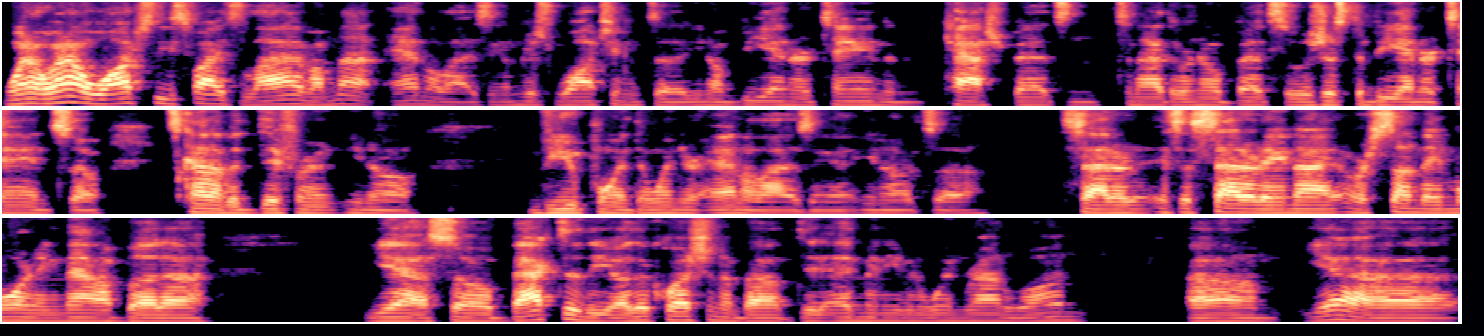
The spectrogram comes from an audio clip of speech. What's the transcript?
When I, when I watch these fights live, I'm not analyzing. I'm just watching to you know be entertained and cash bets. And tonight there were no bets, so it was just to be entertained. So it's kind of a different you know viewpoint than when you're analyzing it. You know, it's a Saturday, it's a Saturday night or Sunday morning now. But uh yeah, so back to the other question about did Edmen even win round one? Um, yeah, uh,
